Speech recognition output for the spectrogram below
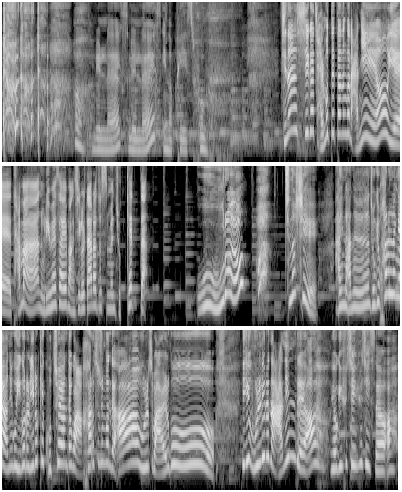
어, relax, relax, inner peace, 후. 진아 씨가 잘못됐다는 건 아니에요. 예, 다만 우리 회사의 방식을 따라줬으면 좋겠다. 우, 울어요? 진아 씨, 아니 나는 저기 화를 낸 게 아니고 이거를 이렇게 고쳐야 한다고 아, 가르쳐 준 건데 아 울지 말고 이게 울 일은 아닌데 아 여기 휴지 휴지 있어요. 아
